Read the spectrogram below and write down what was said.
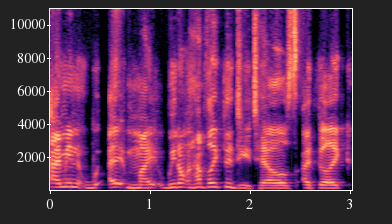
I mean, it might, we don't have like the details. I feel like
